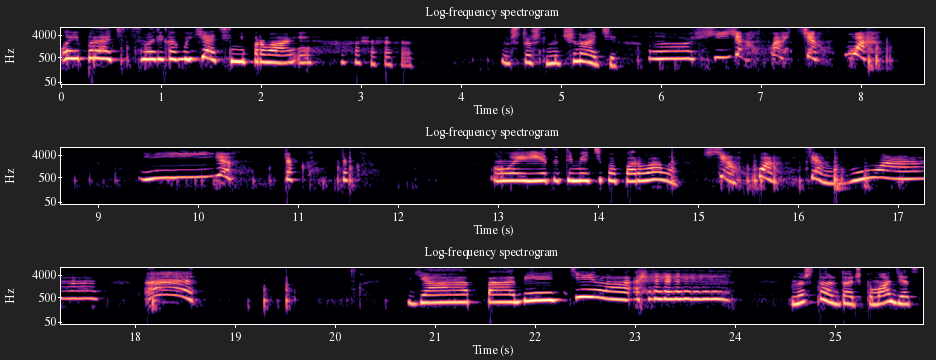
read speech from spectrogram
Ой, братец, смотри, как бы я тебя не порва. Ну что ж, начинайте. Так, так. Ой, это ты меня типа порвала? А! Я победила! Ну что ж, дочка, молодец.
